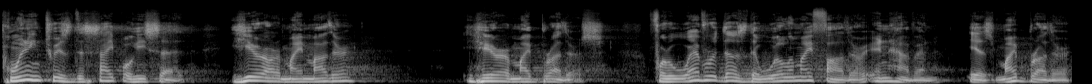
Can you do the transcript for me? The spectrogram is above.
Pointing to his disciple, he said, Here are my mother, here are my brothers. For whoever does the will of my Father in heaven is my brother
